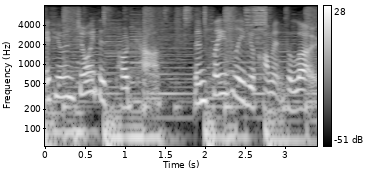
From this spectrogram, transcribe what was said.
If you enjoyed this podcast, then please leave your comment below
